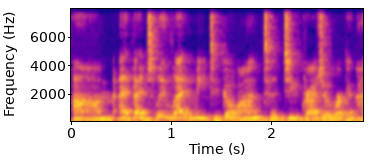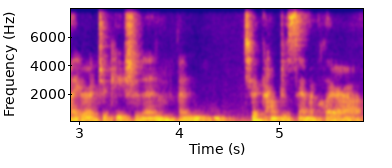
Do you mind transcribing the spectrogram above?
um, eventually led me to go on to do graduate work in higher education and, and to come to Santa Clara.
